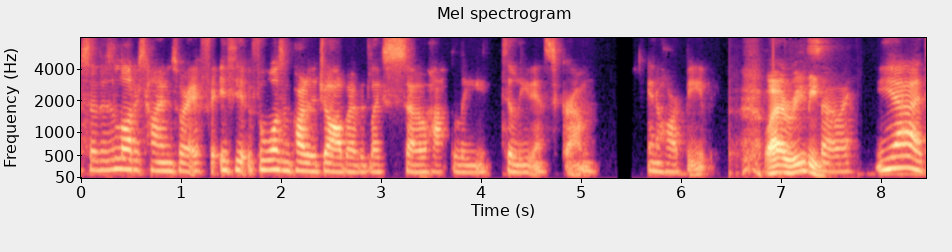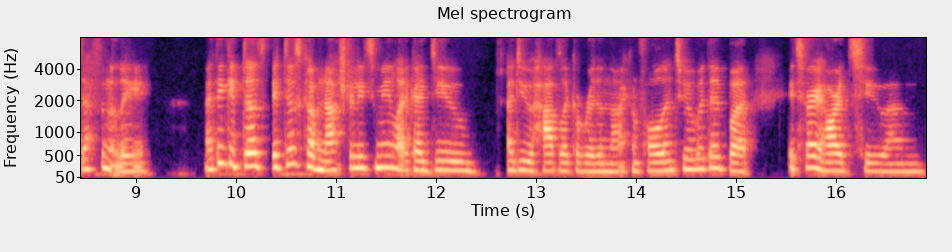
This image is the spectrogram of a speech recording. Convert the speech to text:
So there's a lot of times where if if it, if it wasn't part of the job, I would like so happily delete Instagram in a heartbeat. Wow, really? So I, yeah, definitely. I think it does it does come naturally to me. Like I do I do have like a rhythm that I can fall into with it, but it's very hard to um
